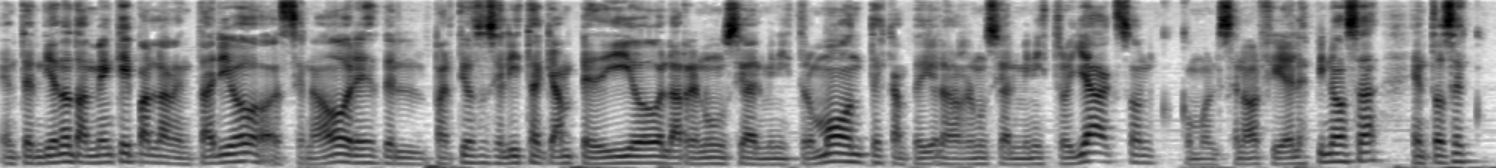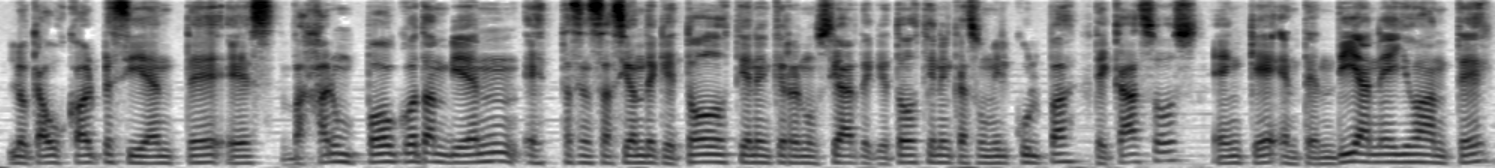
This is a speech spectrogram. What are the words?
entendiendo también que hay parlamentarios, senadores del Partido Socialista que han pedido la renuncia del ministro Montes, que han pedido la renuncia del ministro Jackson, como el senador Fidel Espinosa. Entonces, lo que ha buscado el presidente es bajar un poco también esta sensación de que todos tienen que renunciar, de que todos tienen que asumir culpas de casos en que entendían ellos antes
